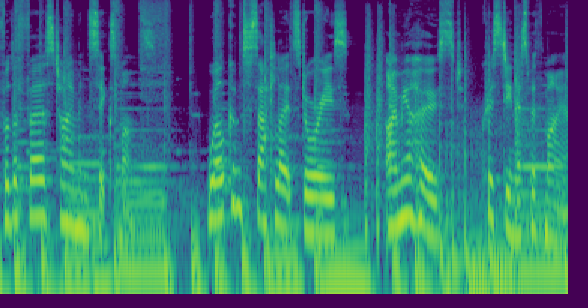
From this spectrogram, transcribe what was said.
for the first time in six months. Welcome to Satellite Stories. I'm your host, Christina Smith Meyer.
